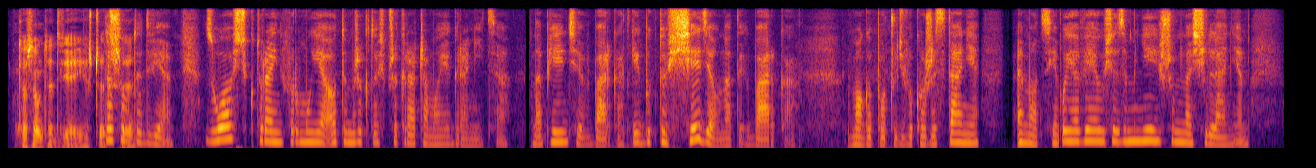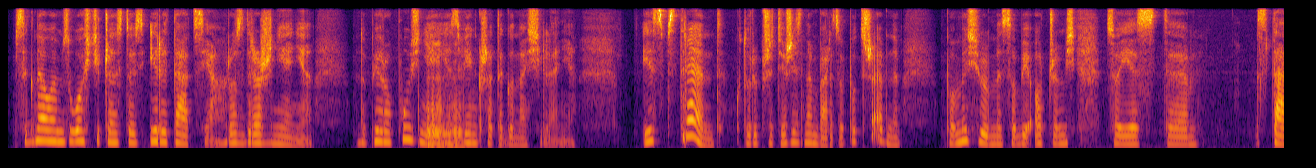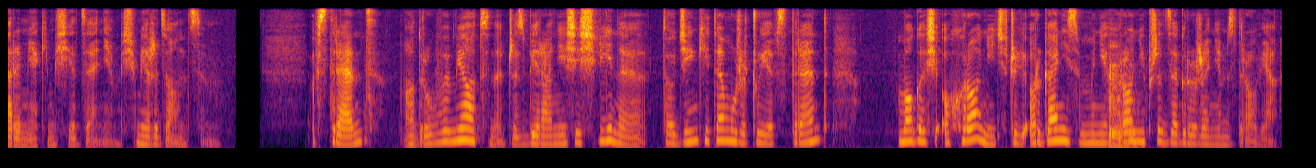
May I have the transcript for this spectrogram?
To są te dwie, jeszcze To trzy. są te dwie. Złość, która informuje o tym, że ktoś przekracza moje granice. Napięcie w barkach, tak jakby ktoś siedział na tych barkach. Mogę poczuć wykorzystanie. Emocje pojawiają się z mniejszym nasileniem. Sygnałem złości często jest irytacja, rozdrażnienie. Dopiero później jest większe tego nasilenie. Jest wstręt, który przecież jest nam bardzo potrzebny. Pomyślmy sobie o czymś, co jest e, starym jakimś jedzeniem, śmierdzącym. Wstręt, odruch wymiotny, czy zbieranie się śliny, to dzięki temu, że czuję wstręt, mogę się ochronić, czyli organizm mnie chroni przed zagrożeniem zdrowia.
